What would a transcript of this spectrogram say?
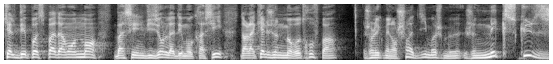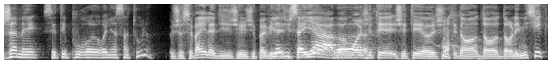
qu'elle dépose pas d'amendement, bah c'est une vision de la démocratie dans laquelle je ne me retrouve pas. Jean-Luc Mélenchon a dit Moi, je, me, je ne m'excuse jamais. C'était pour Aurélien Saint-Toul je sais pas, il a dit, j'ai pas vu. Il, a dit ça hier. Ah, bah, moi, j'étais, j'étais, euh, j'étais dans, dans, dans l'hémicycle.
